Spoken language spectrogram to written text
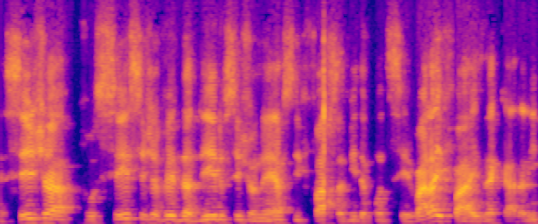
é, seja você, seja verdadeiro, seja honesto e faça a vida acontecer. Vai lá e faz, né, cara? E,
